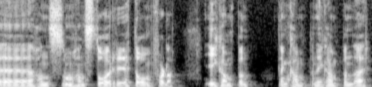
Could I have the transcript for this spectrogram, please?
eh, han som han står rett overfor da, i kampen. Den kampen i kampen der.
